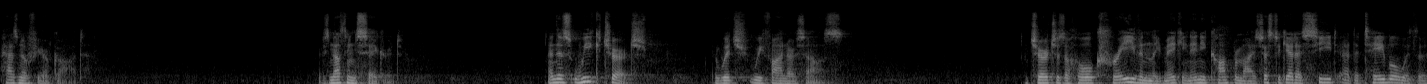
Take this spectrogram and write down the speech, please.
has no fear of God. There's nothing sacred. And this weak church in which we find ourselves, the church as a whole cravenly making any compromise just to get a seat at the table with the,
